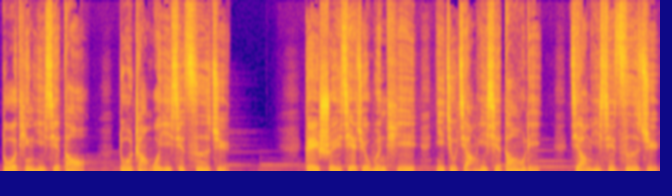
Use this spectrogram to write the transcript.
多听一些道，多掌握一些字句。给谁解决问题，你就讲一些道理，讲一些字句。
